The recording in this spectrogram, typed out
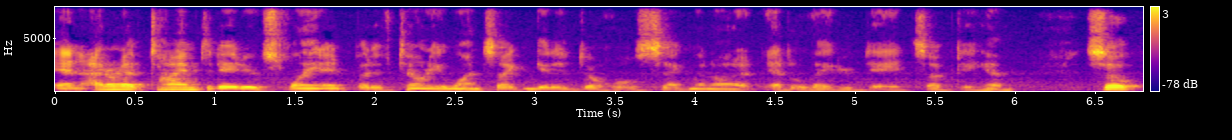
And I don't have time today to explain it, but if Tony wants, I can get into a whole segment on it at a later date. It's up to him. So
